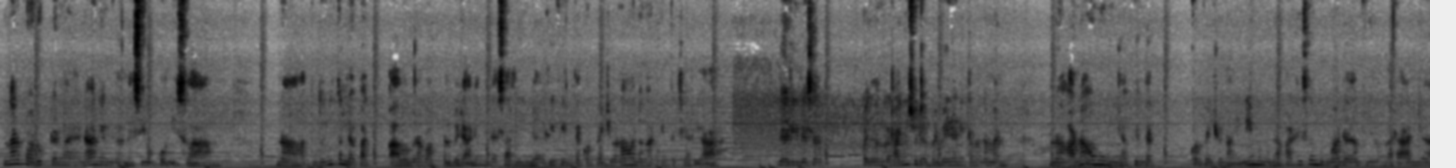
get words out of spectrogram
dengan produk dan layanan yang dilandasi hukum Islam. Nah, tentunya terdapat uh, beberapa perbedaan yang mendasar dari fintech konvensional dengan fintech syariah. Dari dasar penyelenggaranya sudah berbeda nih teman-teman. Nah, karena umumnya fintech konvensional ini menggunakan sistem bunga dalam penyelenggaraannya.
